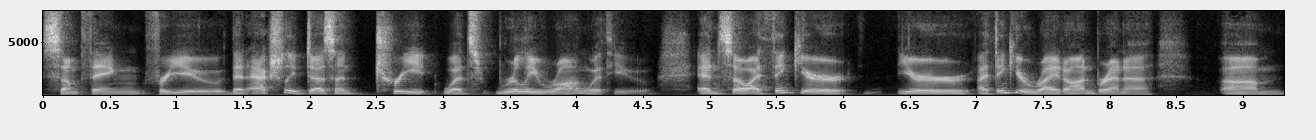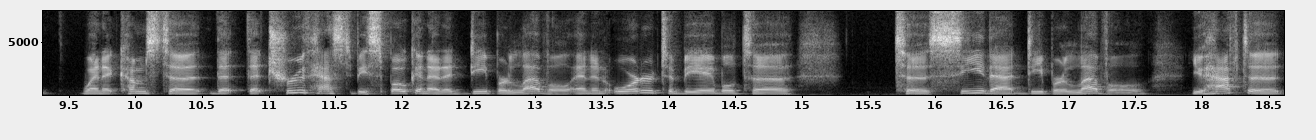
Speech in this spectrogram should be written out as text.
something for you that actually doesn't treat what's really wrong with you. And so I think you're you're I think you're right on, Brenna um, when it comes to that that truth has to be spoken at a deeper level. And in order to be able to to see that deeper level you have to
